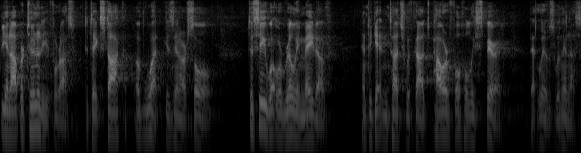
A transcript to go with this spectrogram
be an opportunity for us to take stock of what is in our soul, to see what we're really made of, and to get in touch with God's powerful Holy Spirit that lives within us.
